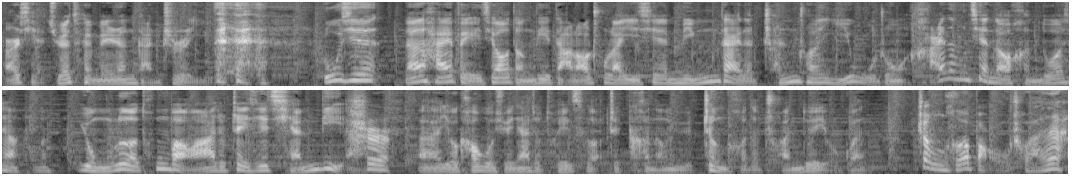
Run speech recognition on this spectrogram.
而且绝对没人敢质疑。如今，南海北郊等地打捞出来一些明代的沉船遗物中，还能见到很多像什么永乐通宝啊，就这些钱币啊。是，呃，有考古学家就推测，这可能与郑和的船队有关。郑和宝船啊，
